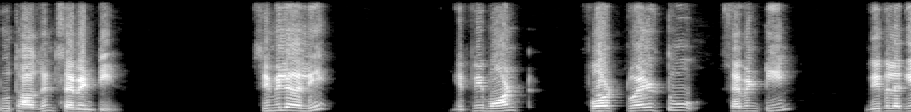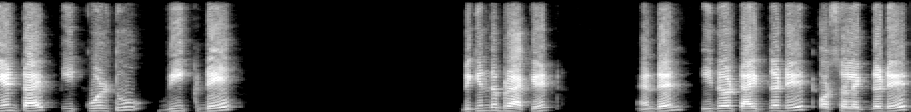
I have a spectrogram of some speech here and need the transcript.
2017. Similarly, if we want for 12 to 17, we will again type equal to weekday, begin the bracket and then either type the date or select the date.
